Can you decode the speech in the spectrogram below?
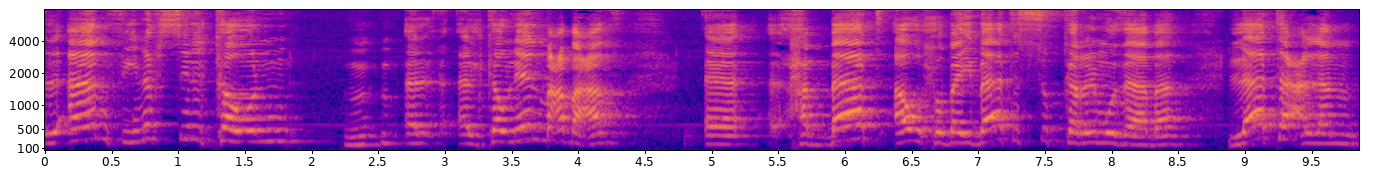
الآن في نفس الكون الكونين مع بعض حبات أو حبيبات السكر المذابة لا تعلم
